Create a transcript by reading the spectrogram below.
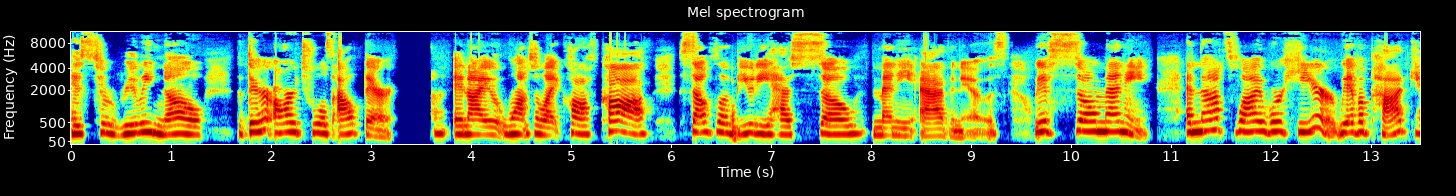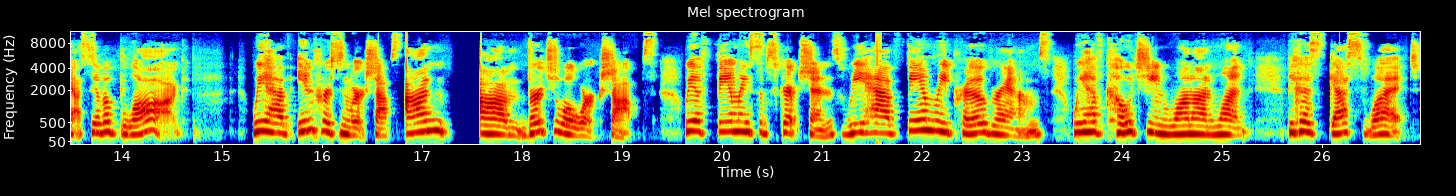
is to really know that there are tools out there. And I want to like cough, cough. Self love beauty has so many avenues. We have so many. And that's why we're here. We have a podcast, we have a blog, we have in person workshops, on um, virtual workshops. We have family subscriptions. We have family programs. We have coaching one on one. Because guess what?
